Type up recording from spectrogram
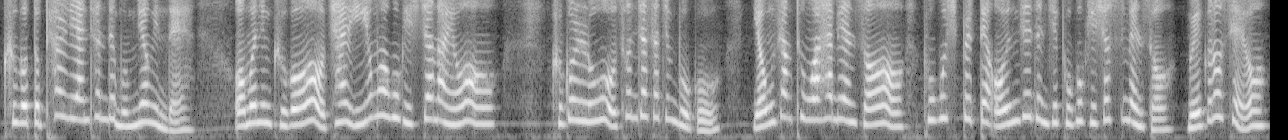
그것도 편리한 현대 문명인데 어머님 그거 잘 이용하고 계시잖아요. 그걸로 손자 사진 보고 영상 통화하면서 보고 싶을 때 언제든지 보고 계셨으면서 왜 그러세요?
